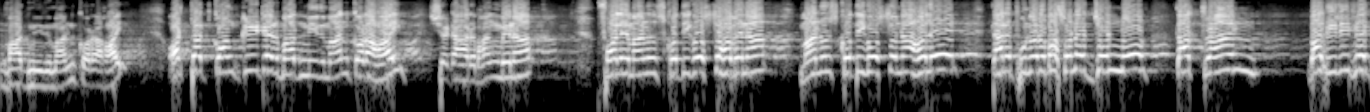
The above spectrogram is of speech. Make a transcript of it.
বাঁধ নির্মাণ করা হয়, অর্থাৎ কংক্রিটের বাঁধ নির্মাণ করা হয়, সেটা আর ভাঙবে না। ফলে মানুষ ক্ষতিগ্রস্ত হবে না। মানুষ ক্ষতিগ্রস্ত না হলে তার পুনর্বাসনের জন্য, তার ত্রাণ বা রিলিফের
